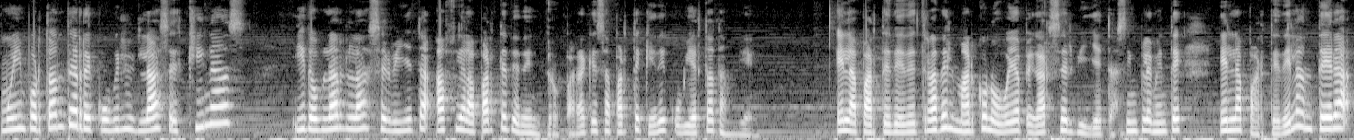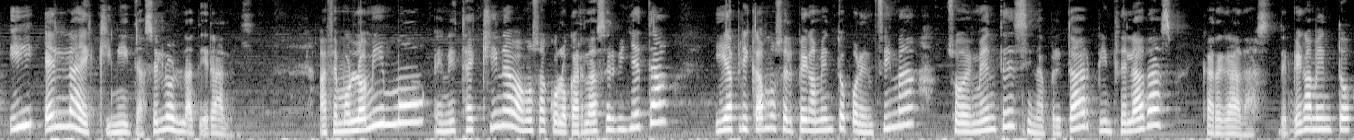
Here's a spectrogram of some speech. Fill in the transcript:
Muy importante recubrir las esquinas y doblar la servilleta hacia la parte de dentro para que esa parte quede cubierta también. En la parte de detrás del marco no voy a pegar servilletas, simplemente en la parte delantera y en las esquinitas, en los laterales. Hacemos lo mismo, en esta esquina vamos a colocar la servilleta y aplicamos el pegamento por encima suavemente sin apretar, pinceladas cargadas de pegamento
